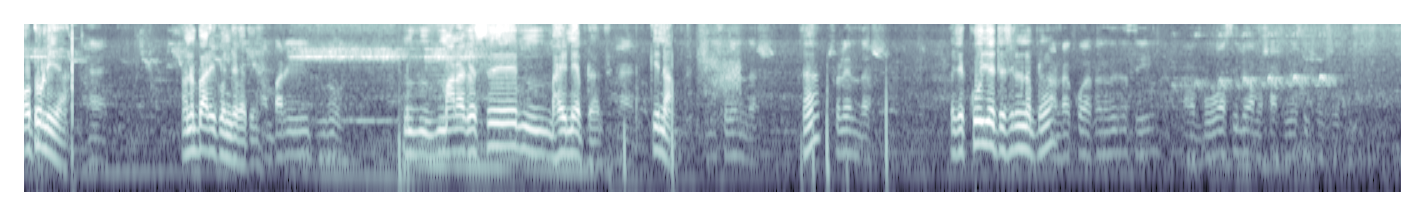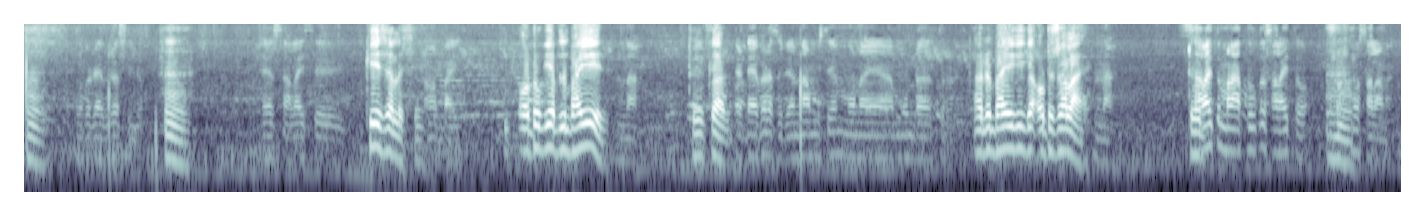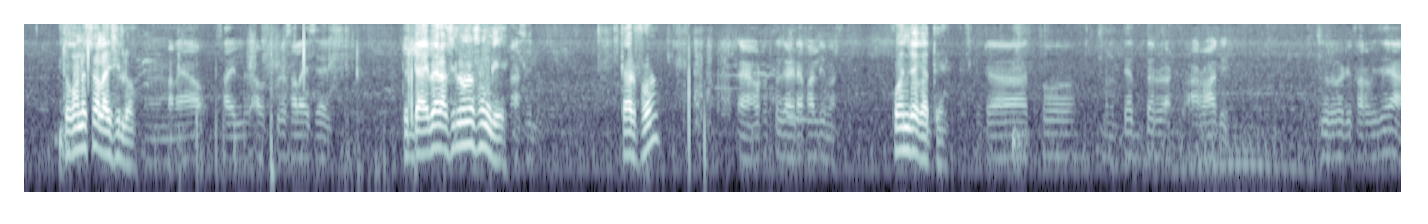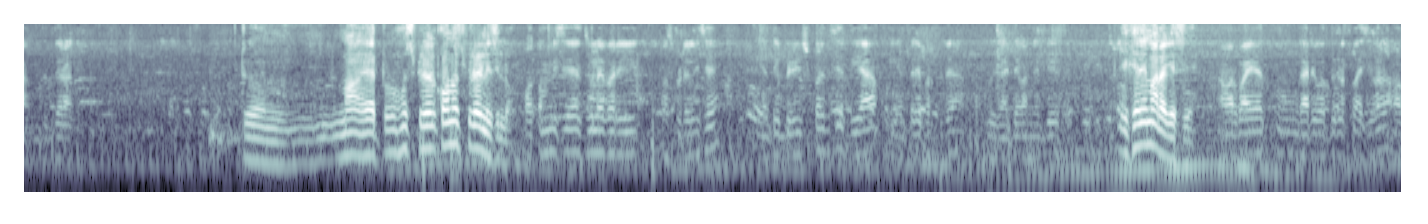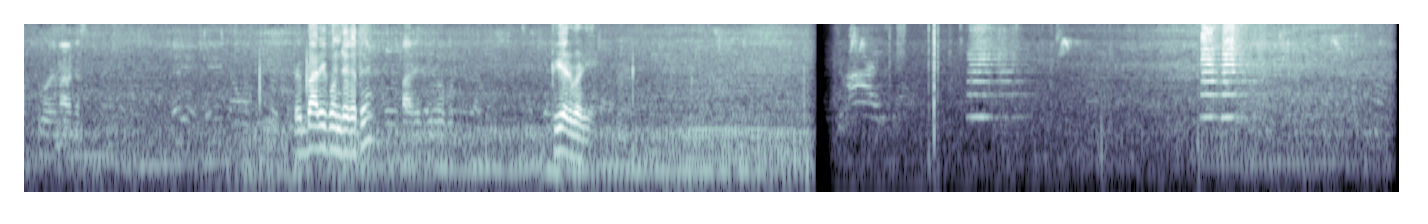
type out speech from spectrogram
অটোলিয়া। হ্যাঁ। মানে বাড়ি কোন জায়গাতে? বাড়ি মারা গেছে উম, ভাইনি আপনার? হ্যাঁ। কি নাম? সোলেন দাস। হ্যাঁ? সোলেন দাস। আচ্ছা কই যেতেছিলেন আপনারা? আমরা কোয়াফেন দিতেছি আমার বউ আছিল আমার শাশুড়ি আছিল শ্বশুর হ্যাঁ। আমার ড্রাইভার ছিল হ্যাঁ। হ্যাঁ চালাইছে। কে আমার বাইক অটো কি আপনার ভাইয়ের? না। কার? ড্রাইভার আছে নাম হচ্ছে মনায়া মুন্ডা। আর ভাই কি অটো চালায়? না। তো- চালাইতো মানে আত্মকে চালাইতো সবসময় চালা না। দোকানে চালাইছিল? মানে আউট করে চালাইছে তো ড্রাইভার আসিল না সঙ্গে? আসিল। তারপর? হ্যাঁ, হঠাৎ তো গাড়িটা ফালি মারছে। কোন জায়গাতে? এটা তো মানে দেবদার আরও আগে। পার হয়ে যায় দেবদার আগে। তো মা হসপিটাল কোন হসপিটাল নিয়েছিল প্রথম নিচে জুলাইবাড়ি হসপিটাল নিচে এখান থেকে ব্রিটিশ করে দিছে দিয়া এখান থেকে ওই গাড়িতে বানিয়ে দিয়েছে। এখানে মারা গেছে? আমার ভাই গাড়ি বদ্ধ কাছে চাইছে আমার পুরো মার গেছে। বাড়ি কোন জায়গাতে? বাড়ি পিয়ার বাড়ি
